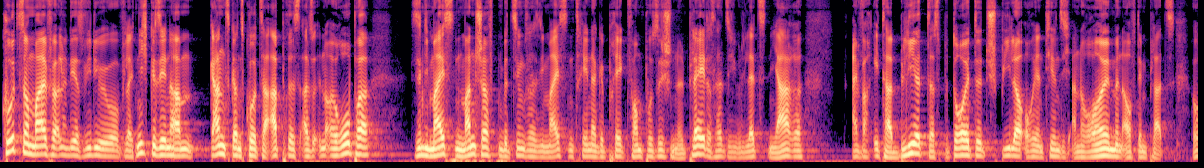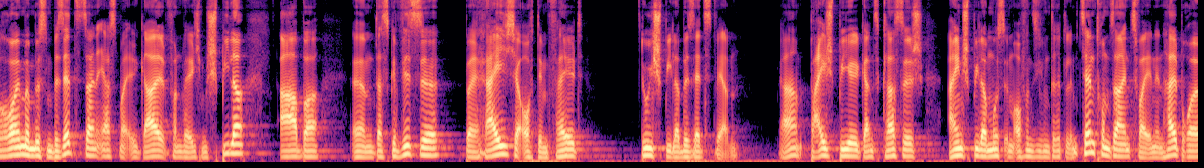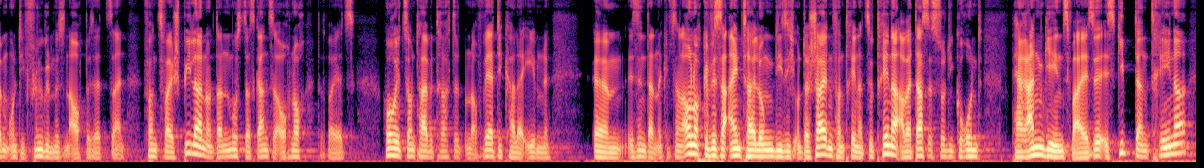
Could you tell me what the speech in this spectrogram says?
Kurz nochmal für alle, die das Video vielleicht nicht gesehen haben, ganz, ganz kurzer Abriss. Also in Europa sind die meisten Mannschaften bzw. die meisten Trainer geprägt vom Positional Play. Das hat sich über die letzten Jahre einfach etabliert. Das bedeutet, Spieler orientieren sich an Räumen auf dem Platz. Räume müssen besetzt sein, erstmal egal von welchem Spieler, aber ähm, dass gewisse Bereiche auf dem Feld durch Spieler besetzt werden. Ja, Beispiel ganz klassisch, ein Spieler muss im offensiven Drittel im Zentrum sein, zwei in den Halbräumen und die Flügel müssen auch besetzt sein von zwei Spielern und dann muss das Ganze auch noch, das war jetzt horizontal betrachtet und auf vertikaler Ebene, ähm, dann, gibt es dann auch noch gewisse Einteilungen, die sich unterscheiden von Trainer zu Trainer, aber das ist so die Grundherangehensweise. Es gibt dann Trainer,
